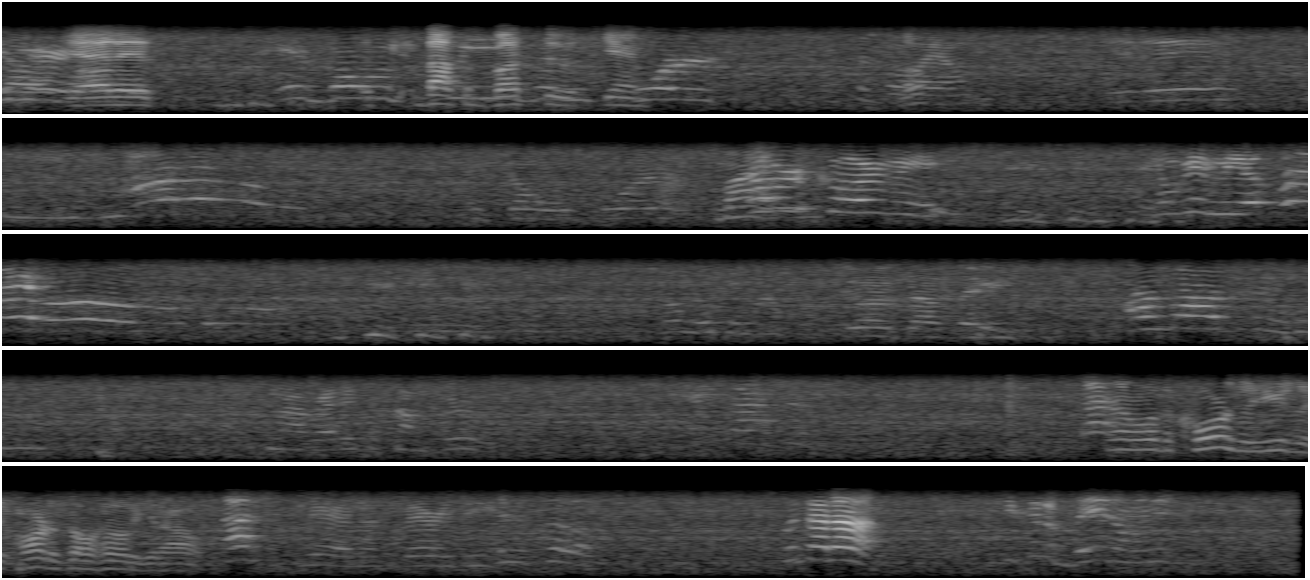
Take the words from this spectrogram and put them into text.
It's about to bust through the skin. It's. It is. It's going. Don't record me. Don't give me a Bible. Doing something. I'm about to. It's not ready to come through. Yeah, well, the cores are usually hard as all hell to get out. Yeah, that's very deep. It's a pillow. Put that up. You could have been on it.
